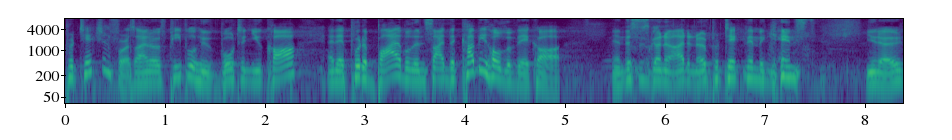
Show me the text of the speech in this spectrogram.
protection for us. I know of people who've bought a new car and they put a Bible inside the cubbyhole of their car. And this is going to, I don't know, protect them against, you know,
